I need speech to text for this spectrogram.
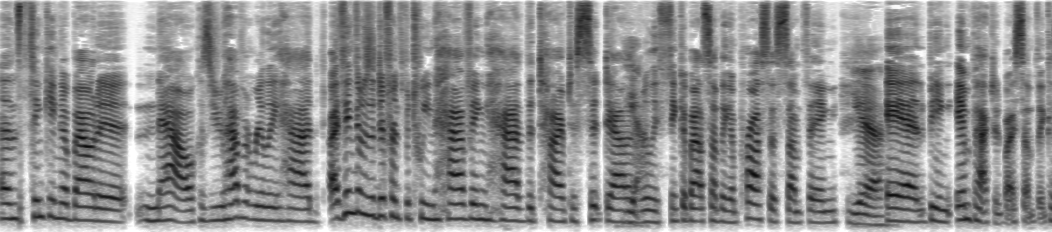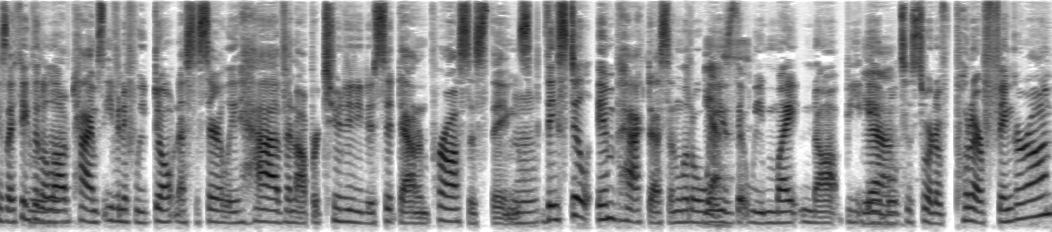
And thinking about it now, because you haven't really had, I think there's a difference between having had the time to sit down yeah. and really think about something and process something. Yeah. And being impacted by something. Because I think mm-hmm. that a lot mm-hmm. of times, even if we don't necessarily have an opportunity to sit down and process things, mm-hmm. they still impact us in little ways that we might not be yeah. able to sort of put our finger on.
